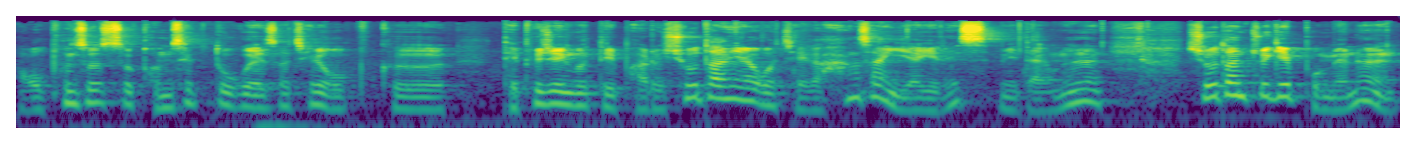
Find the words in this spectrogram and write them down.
open source 검색 도구에서 제일 그 대표적인 것들이 바로 Shodan이라고 제가 항상 이야기를 했습니다. 그러면 Shodan 쪽에 보면은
